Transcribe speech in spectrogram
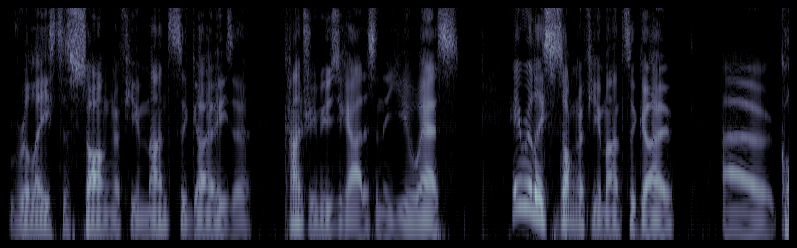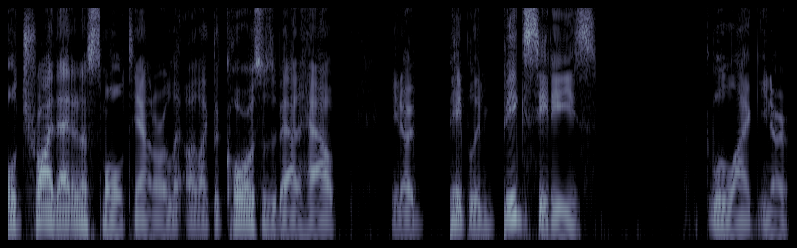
released a song a few months ago. He's a country music artist in the US. He released a song a few months ago uh, called Try That in a Small Town, or, or like the chorus was about how, you know, people in big cities will like, you know,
